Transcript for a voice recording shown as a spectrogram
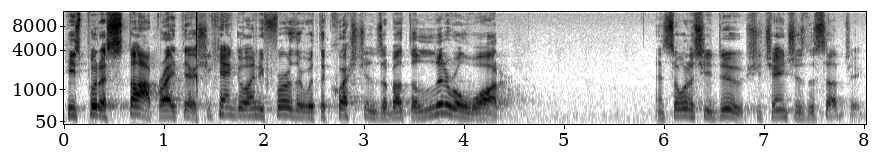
he's put a stop right there. She can't go any further with the questions about the literal water. And so what does she do? She changes the subject.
